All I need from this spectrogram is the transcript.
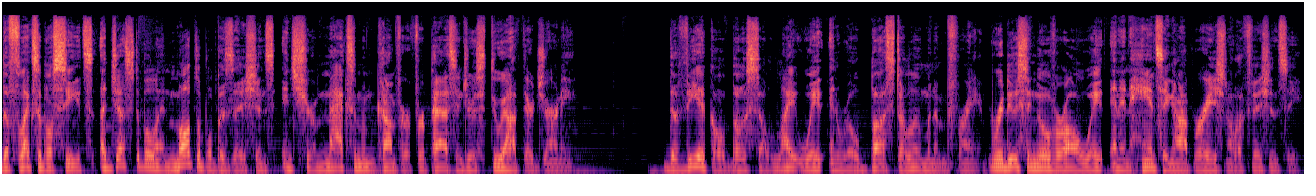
The flexible seats, adjustable in multiple positions, ensure maximum comfort for passengers throughout their journey. The vehicle boasts a lightweight and robust aluminum frame, reducing overall weight and enhancing operational efficiency.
